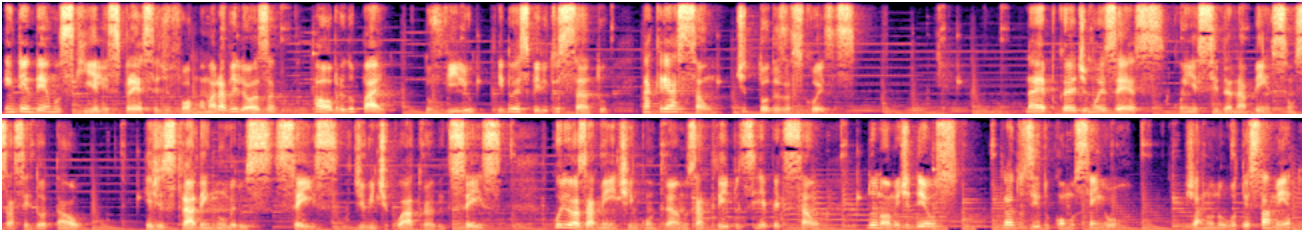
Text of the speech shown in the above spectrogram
entendemos que ele expressa de forma maravilhosa a obra do Pai, do Filho e do Espírito Santo na criação de todas as coisas. Na época de Moisés, conhecida na bênção sacerdotal, registrada em Números 6, de 24 a 26, curiosamente encontramos a tríplice repetição do nome de Deus, traduzido como Senhor. Já no Novo Testamento,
